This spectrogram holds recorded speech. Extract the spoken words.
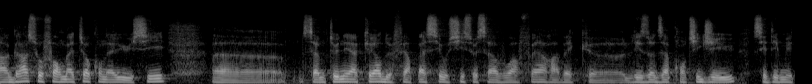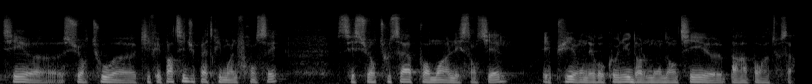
euh, grâce aux formateurs qu'on a eu ici, ça me tenait à cœur de faire passer aussi ce savoir-faire avec les autres apprentis que j'ai eus. C'est des métiers surtout qui font partie du patrimoine français. C'est surtout ça pour moi l'essentiel. Et puis on est reconnu dans le monde entier euh, par rapport à tout ça.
